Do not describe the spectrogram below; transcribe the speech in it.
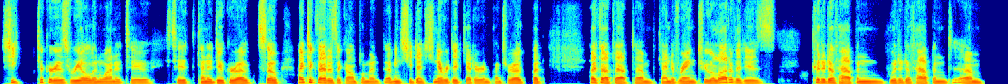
she took her as real and wanted to to kind of duke her out. So I took that as a compliment. I mean, she did she never did get her and punch her out, but I thought that um, kind of rang true. A lot of it is, could it have happened? Would it have happened? Um,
